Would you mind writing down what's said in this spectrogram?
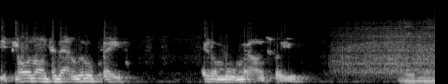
if you hold on to that little faith, it'll move mountains for you. Amen.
